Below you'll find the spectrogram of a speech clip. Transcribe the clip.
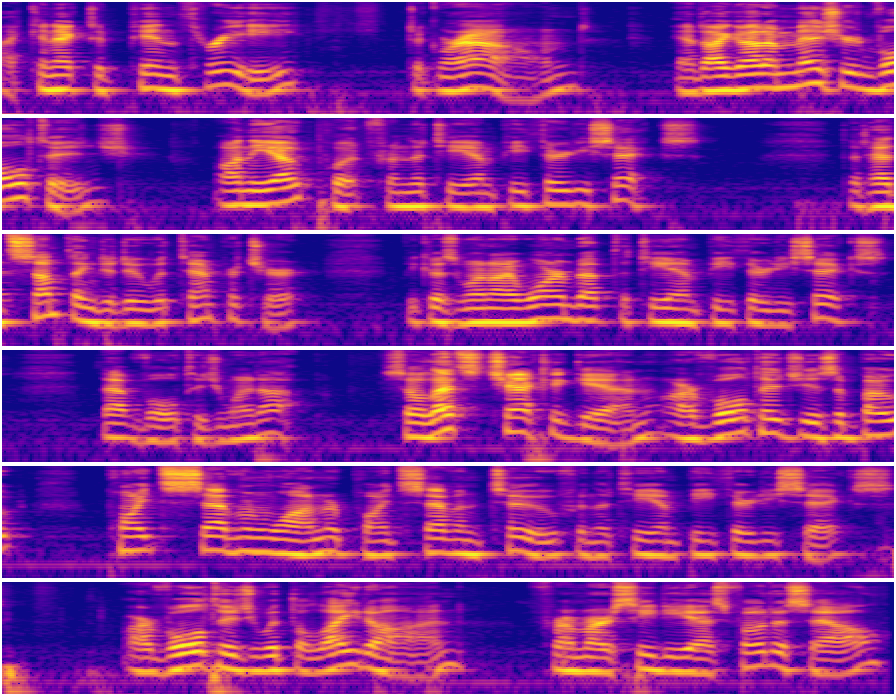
I connected pin 3 to ground, and I got a measured voltage on the output from the TMP36 that had something to do with temperature because when I warmed up the TMP36, that voltage went up. So let's check again. Our voltage is about 0.71 or 0.72 from the TMP36. Our voltage with the light on from our CDS photocell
